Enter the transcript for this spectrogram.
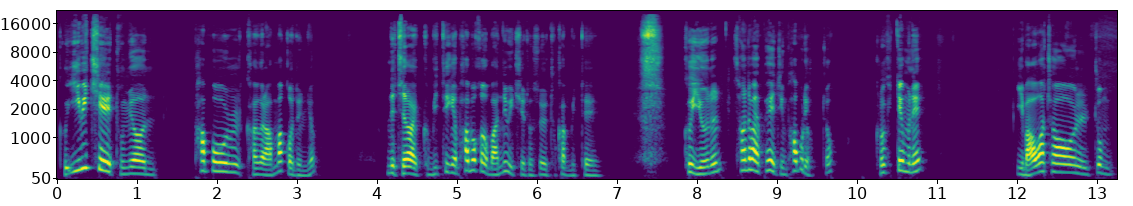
그 이 위치에 두면 파볼 각을 안 맞거든요. 근데 제가 그 밑에 그냥 파볼 각을 맞는 위치에 뒀어요, 두 칸 밑에. 그 이유는 상대방 패에 지금 파볼이 없죠. 그렇기 때문에 이 마화철 좀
